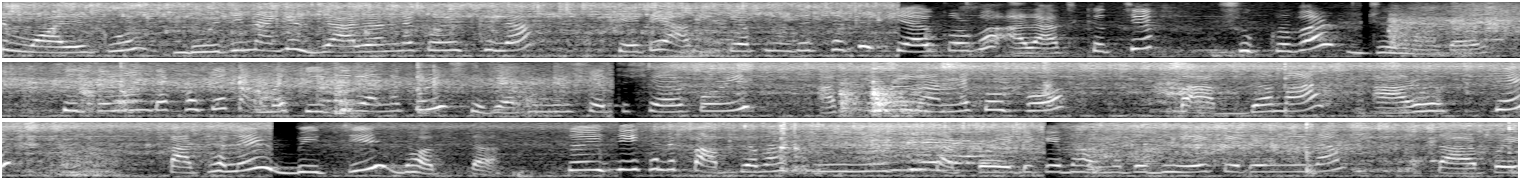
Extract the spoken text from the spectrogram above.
আসসালামু আলাইকুম দুই দিন আগে যা রান্না করেছিলাম সেটাই আজকে আপনাদের সাথে শেয়ার করব। আর আজকে হচ্ছে শুক্রবার, জুমাবার। চলুন দেখা যাক আমরা কী কী রান্না করি, সেটা আপনাদের সাথে শেয়ার করি। আজকে আমরা রান্না করব পাবদা মাছ আর হচ্ছে কাঁঠালের বিচির ভর্তা। তো এই যে এখানে পাবদা মাছ নিয়ে নিয়েছি, তারপর এটাকে ভালো মতো ধুয়ে কেটে নিলাম। তারপরে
